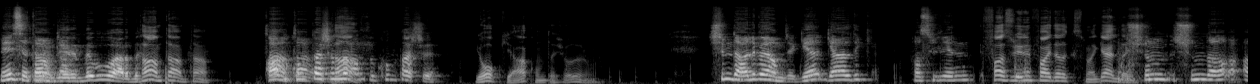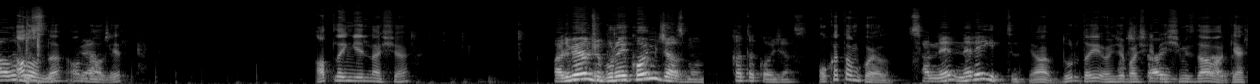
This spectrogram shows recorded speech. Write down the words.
Neyse tamam Benim tamam. elimde bu vardı. Tamam tamam tamam. Tamam, Abi kum tamam, taşından tamam. olsun kum taşı. Yok ya kum taşı olur mu? Şimdi Ali Bey amca gel, geldik fasulyenin Fasulyenin faydalı kısmına gel dayı. şunu, şunu da alır Al mısın? onu da. Onu Bey da al amca? gel. Atlayın gelin aşağı. Ali Bey amca burayı koymayacağız mı onu? Kata koyacağız. O kata mı koyalım? Sen ne, nereye gittin? Ya dur dayı önce başka bir Aşağı işimiz daha var gel.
